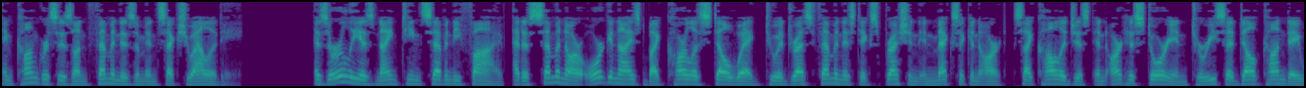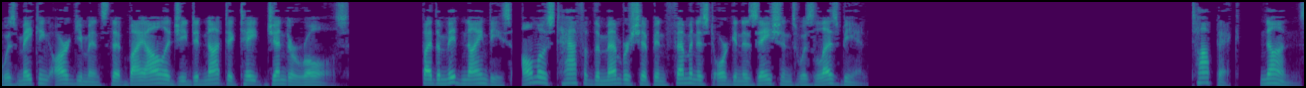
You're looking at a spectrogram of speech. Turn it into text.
and congresses on feminism and sexuality. As early as 1975, at a seminar organized by Carla Weg to address feminist expression in Mexican art, psychologist and art historian Teresa del Conde was making arguments that biology did not dictate gender roles. By the mid-90s, almost half of the membership in feminist organizations was lesbian. Nuns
